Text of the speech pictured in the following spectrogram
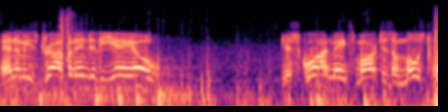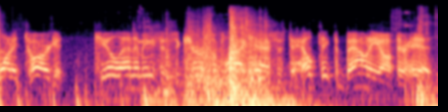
Enemies dropping into the AO. Squad mates marked as a most wanted target. Kill enemies and secure supply caches to help take the bounty off their head.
